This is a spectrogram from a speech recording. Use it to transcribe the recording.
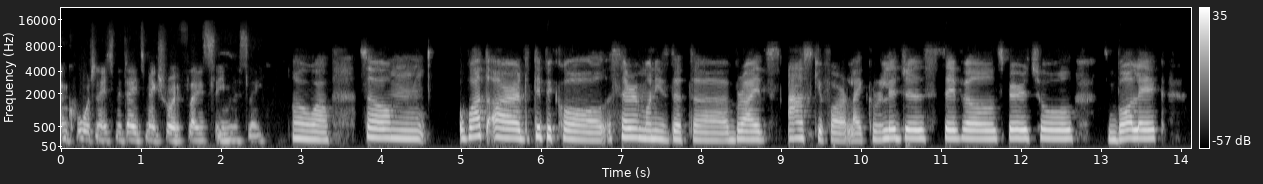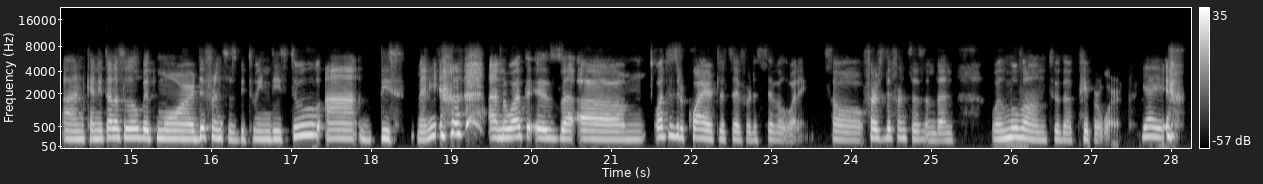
and coordinating the day to make sure it flows seamlessly. Oh wow! So um, what are the typical ceremonies that uh, brides ask you for, like religious, civil, spiritual, symbolic? And can you tell us a little bit more differences between these two, uh, these many, and what is um, what is required, let's say, for the civil wedding? So first differences, and then we'll move on to the paperwork. Yay!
